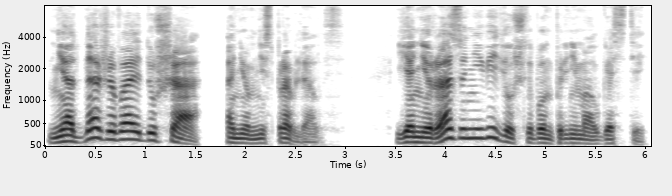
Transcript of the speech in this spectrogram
ни одна живая душа о нем не справлялась. Я ни разу не видел, чтобы он принимал гостей.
